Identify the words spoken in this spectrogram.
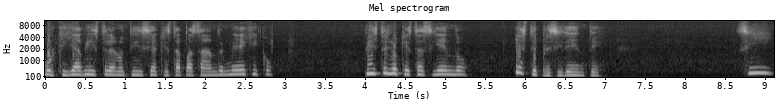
porque ya viste la noticia que está pasando en México. ¿Viste lo que está haciendo este presidente? Sí,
